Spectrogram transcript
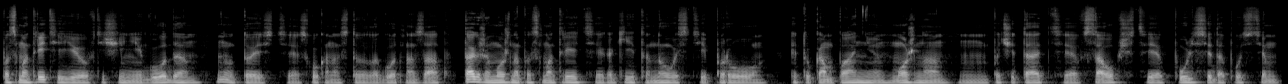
Посмотреть ее в течение года, ну то есть э, сколько она стоила год назад. Также можно посмотреть э, какие-то новости про эту компанию. Можно почитать в сообществе, пульсе, допустим,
